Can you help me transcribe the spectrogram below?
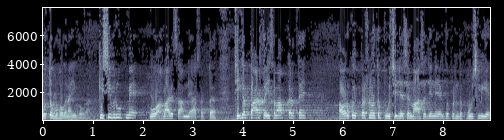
वो तो भोगना ही होगा। किसी भी रूप में वो हमारे सामने आ सकता है। ठीक है, पाठ तो ही समाप्त करते हैं। और कोई प्रश्न हो तो पूछिए जैसे महासजी ने एक दो प्रश्न तो पूछ लिए।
